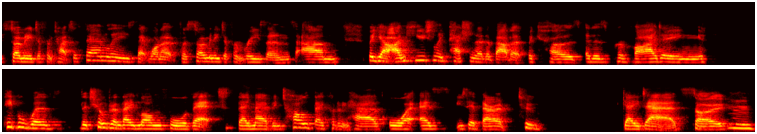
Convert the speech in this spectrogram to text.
so many different types of families that want it for so many different reasons. Um, but yeah, I'm hugely passionate about it because it is providing people with the children they long for that they may have been told they couldn't have, or as you said, there are two gay dads. So Mm,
